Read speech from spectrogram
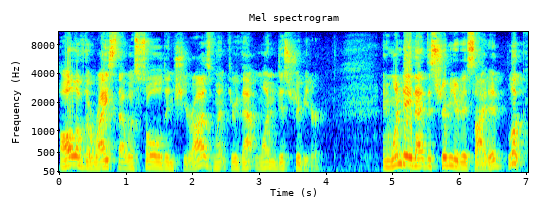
All of the rice that was sold in Shiraz went through that one distributor. And one day that distributor decided, look,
